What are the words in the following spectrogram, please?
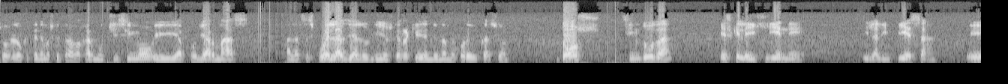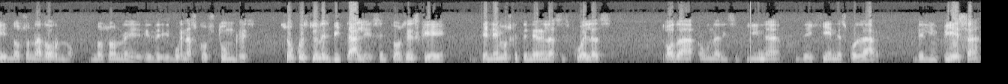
sobre lo que tenemos que trabajar muchísimo y apoyar más a las escuelas y a los niños que requieren de una mejor educación. Dos, sin duda, es que la higiene y la limpieza eh, no son adorno, no son eh, buenas costumbres, son cuestiones vitales, entonces que tenemos que tener en las escuelas toda una disciplina de higiene escolar, de limpieza,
